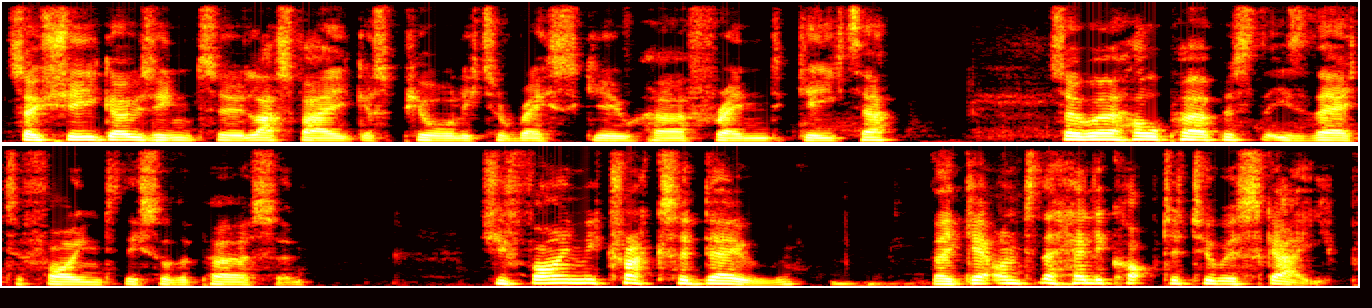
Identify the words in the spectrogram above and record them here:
So she goes into Las Vegas purely to rescue her friend Geeta. So her whole purpose is there to find this other person. She finally tracks her down. They get onto the helicopter to escape.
